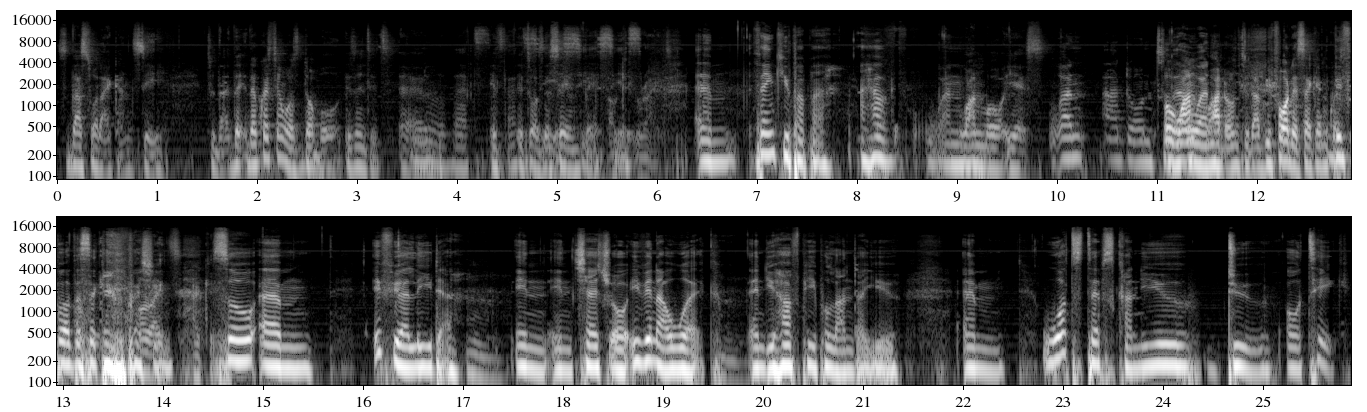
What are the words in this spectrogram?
So that's what I can say to that. The, the question was double, isn't it? Um, no, that's, it, that's it was the yes, same thing. yes, okay, yes. right. Um, thank you, Papa. I have one One more, yes. one add on to Oh, that one, one, add on to that before the second question. before the Okay. second question. right. Okay. So, um, if you're a leader Mm, in in church or even at work, mm. and you have people under you, um, what steps can you do or take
